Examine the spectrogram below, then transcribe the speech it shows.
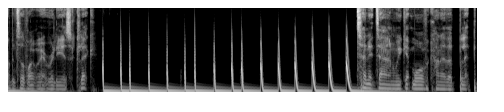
Up until the point where it really is a click. Turn it down, we get more of a kind of a blip.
